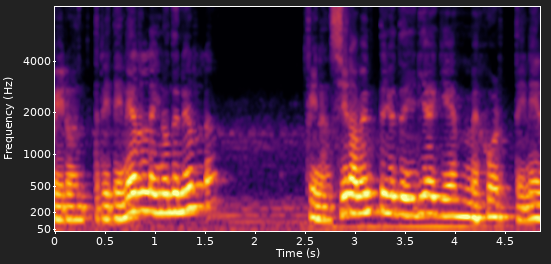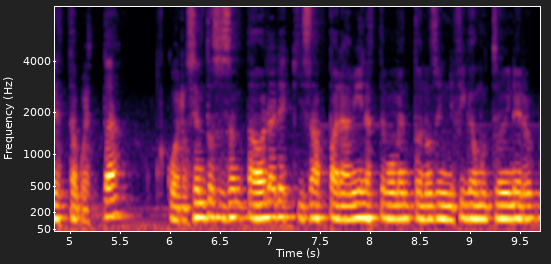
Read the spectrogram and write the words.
pero entre tenerla y no tenerla, financieramente yo te diría que es mejor tener esta apuesta. 460 dólares quizás para mí en este momento no significa mucho dinero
